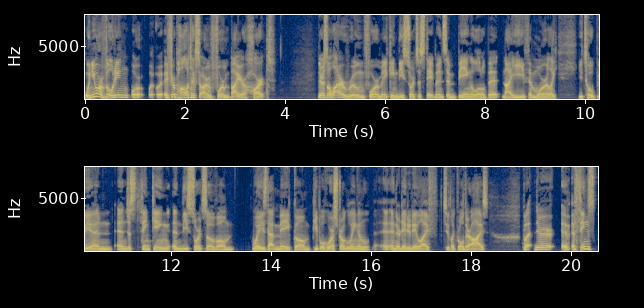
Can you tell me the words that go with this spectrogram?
When you are voting, or if your politics are informed by your heart, there's a lot of room for making these sorts of statements and being a little bit naive and more like utopian and just thinking in these sorts of um, ways that make um, people who are struggling in, in their day to day life to like roll their eyes. But there, if, if things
